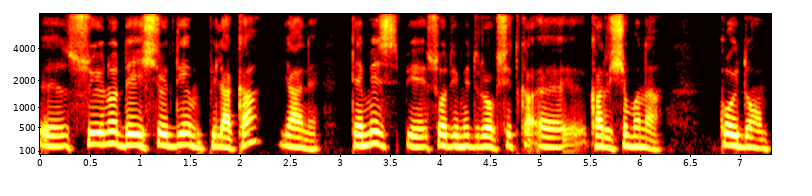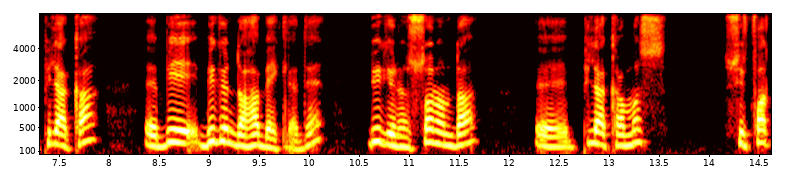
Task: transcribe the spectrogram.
e, suyunu değiştirdiğim plaka yani temiz bir sodyum hidroksit ka- e, karışımına koyduğum plaka e, bir, bir gün daha bekledi. Bir günün sonunda e, plakamız sülfat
